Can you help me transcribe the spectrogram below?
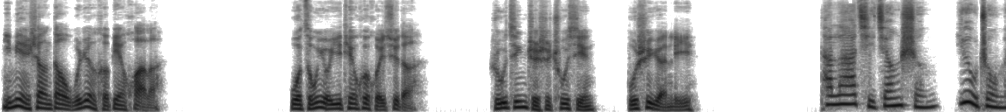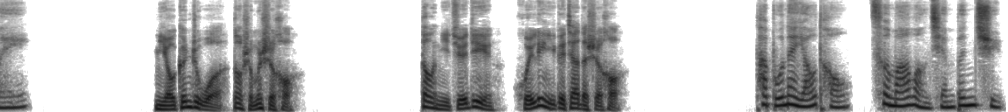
你面上倒无任何变化了。我总有一天会回去的，如今只是出行，不是远离。他拉起缰绳，又皱眉。你要跟着我到什么时候？到你决定回另一个家的时候。他不耐摇头，策马往前奔去。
